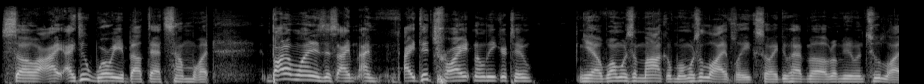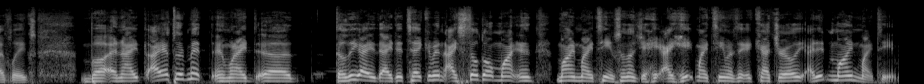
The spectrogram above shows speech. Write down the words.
So I, I do worry about that somewhat. Bottom line is this: I, I'm I did try it in a league or two. Yeah, one was a mock and one was a live league. So I do have uh, I'm doing two live leagues, but and I I have to admit, and when I uh, the league I, I did take him in, I still don't mind mind my team. Sometimes you hate, I hate my team. I take a catch early. I didn't mind my team,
